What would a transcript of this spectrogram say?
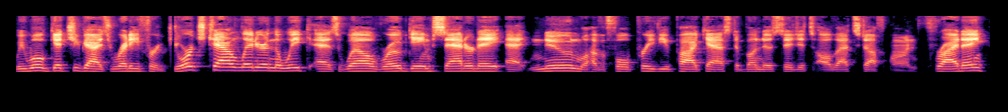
we will get you guys ready for Georgetown later in the week as well. Road game Saturday at noon. We'll have a full preview podcast, Abundos Digits, all that stuff on Friday.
